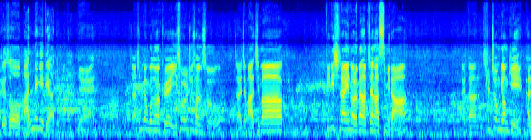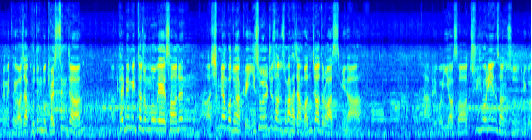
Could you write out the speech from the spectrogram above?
그래서 만능이 돼야 됩니다. 예. 자, 신명고등학교의 이솔주 선수. 자, 이제 마지막 피니시 라인 얼마 남지 않았습니다. 일단 7종 경기 800m 여자 고등부 결승전 어, 800m 종목에서는 어, 신명고등학교의 이솔주 선수가 가장 먼저 들어왔습니다. 자, 그리고 이어서 추효린 선수 그리고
